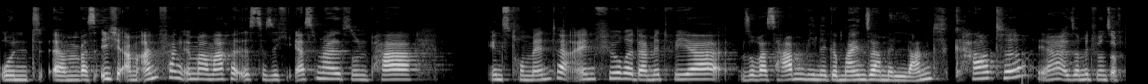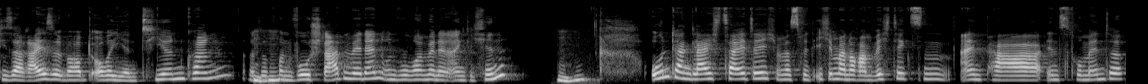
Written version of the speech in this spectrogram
Und ähm, was ich am Anfang immer mache, ist, dass ich erstmal so ein paar Instrumente einführe, damit wir sowas haben wie eine gemeinsame Landkarte, ja, also damit wir uns auf dieser Reise überhaupt orientieren können. Also mhm. von wo starten wir denn und wo wollen wir denn eigentlich hin? Mhm. Und dann gleichzeitig, und was finde ich immer noch am wichtigsten, ein paar Instrumente,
